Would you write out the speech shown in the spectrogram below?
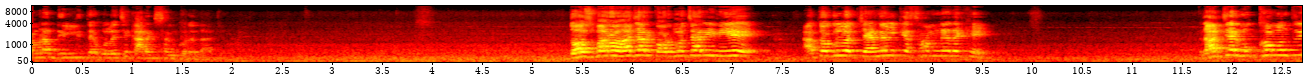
আমরা দিল্লিতে বলেছি কারেকশন করে জন্য। দশ বারো হাজার কর্মচারী নিয়ে এতগুলো চ্যানেলকে সামনে রেখে রাজ্যের মুখ্যমন্ত্রী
